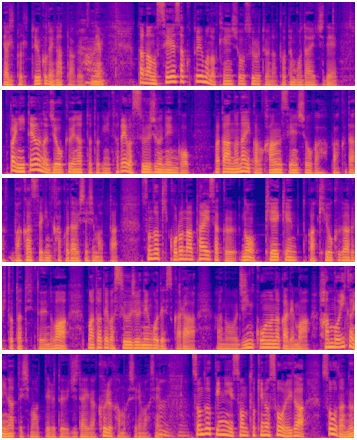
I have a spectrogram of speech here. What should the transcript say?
やり取りということになったわけですね。はい、ただ、あの、政策というものを検証するというのはとても大事で、やっぱり似たような状況になった時に、例えば数十年後、またあの何かの感染症が爆発的に拡大してしまった。その時コロナ対策の経験とか記憶がある人たちというのは、まあ、例えば数十年後ですから、あの、人口の中でまあ、半分以下になってしまっているという時代が来るかもしれません。うんうん、その時に、その時の総理が、そうだ、布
